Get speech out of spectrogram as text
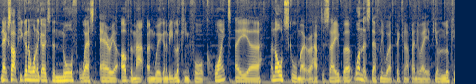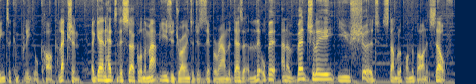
Next up, you're going to want to go to the northwest area of the map, and we're going to be looking for quite a uh, an old school motor, I have to say, but one that's definitely worth picking up anyway if you're looking to complete your car collection. Again, head to this circle on the map, use your drone to just zip around the desert a little bit, and eventually you should stumble upon the barn itself.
